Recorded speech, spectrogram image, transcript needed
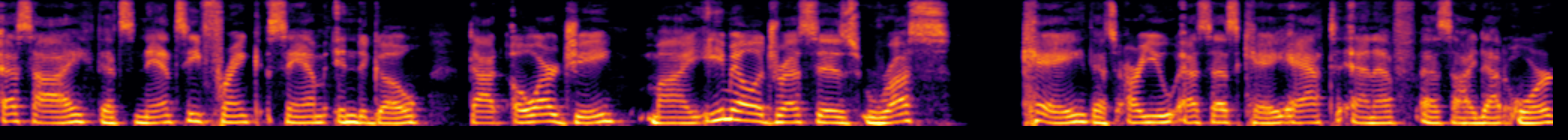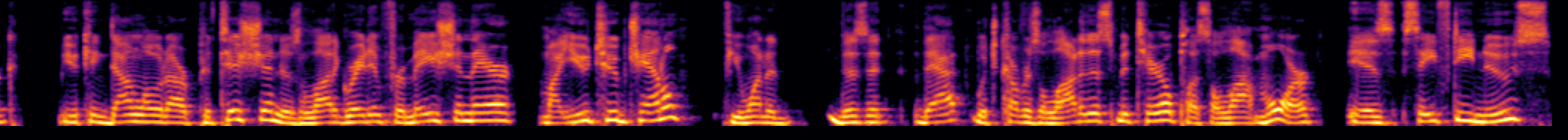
NFSI. That's Nancy Frank Sam Indigo dot org. My email address is Russ K. That's R U S S K at NFSI.org. You can download our petition. There's a lot of great information there. My YouTube channel, if you want to visit that, which covers a lot of this material plus a lot more, is Safety News.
